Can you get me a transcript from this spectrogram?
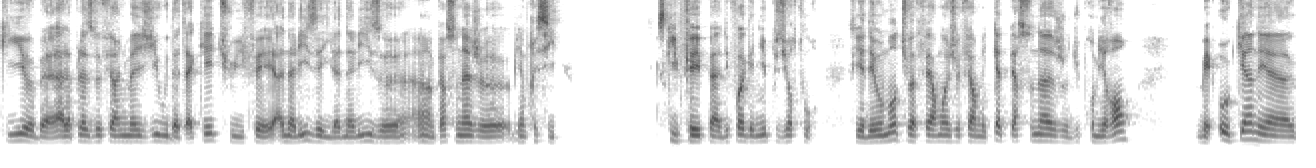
qui, euh, bah, à la place de faire une magie ou d'attaquer, tu lui fais analyse et il analyse euh, un personnage bien précis. Ce qui fait bah, des fois gagner plusieurs tours. Parce qu'il y a des moments, tu vas faire, moi je vais faire mes quatre personnages du premier rang, mais aucun n'est. Euh,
